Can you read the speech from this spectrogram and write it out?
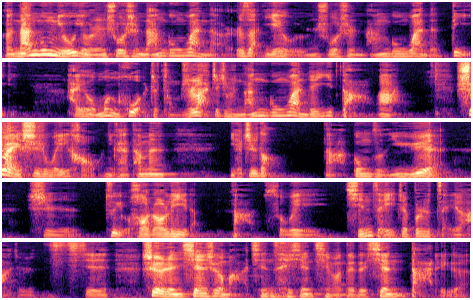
呃，南宫牛有人说是南宫万的儿子，也有人说是南宫万的弟弟，还有孟获。这总之啦，这就是南宫万这一党啊，率师为豪。你看他们也知道啊，公子玉月。是最有号召力的啊！所谓擒贼，这不是贼了啊，就是先射人先射马，擒贼先擒王，得得先打这个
